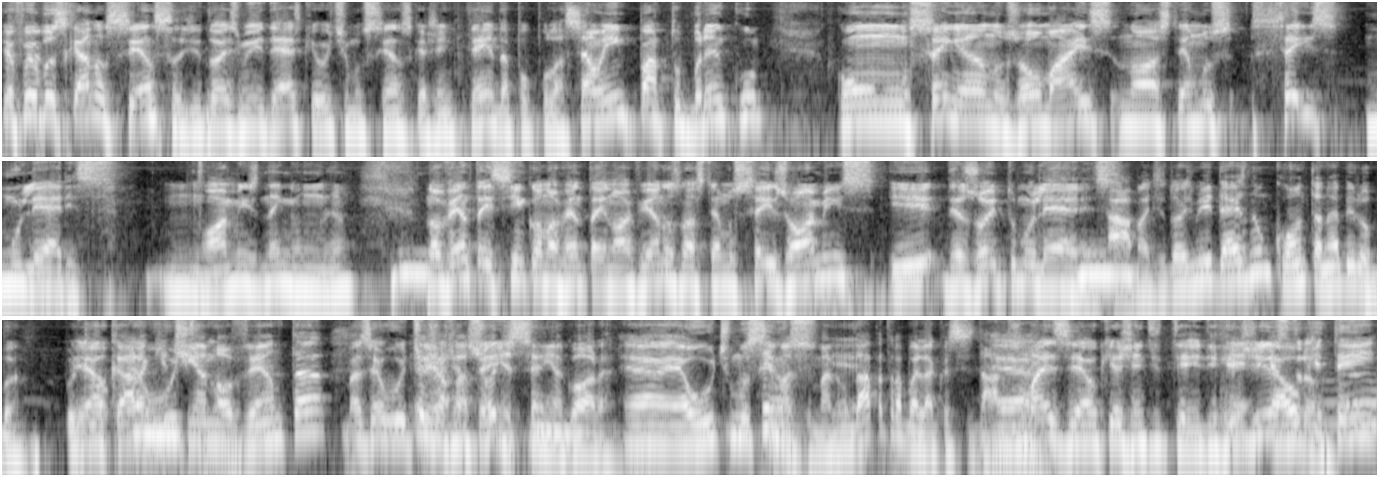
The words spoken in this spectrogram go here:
Eu fui buscar no censo de 2010, que é o último censo que a gente tem da população, em Pato Branco, com 100 anos ou mais, nós temos seis mulheres. Hum, homens nenhum, né? 95 a 99 anos, nós temos seis homens e 18 mulheres. Ah, mas de 2010 não conta, né, Biruba? Porque É, o cara é o que último. tinha 90. Mas é o último Ele já passou tem. de 100 agora. É, é o último Não sei, mas, mas não dá pra trabalhar com esses dados. né? Mas é o que a gente tem de É- registro. é o que tem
